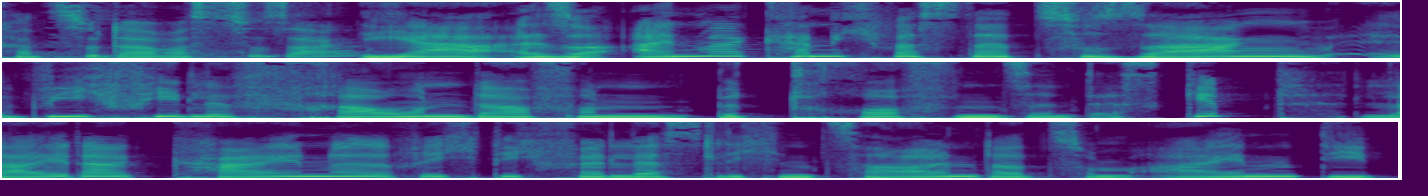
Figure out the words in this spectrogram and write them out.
Kannst du da was zu sagen? Ja, also einmal kann ich was dazu sagen, wie viele Frauen davon betroffen sind. Es gibt leider keine richtig verlässlichen Zahlen, da zum einen die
